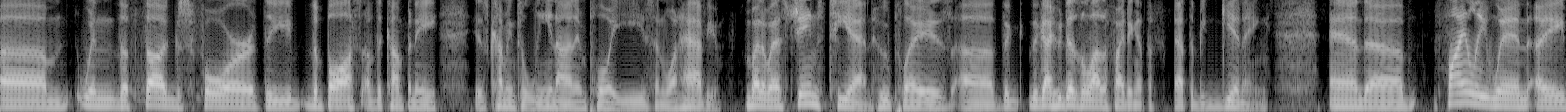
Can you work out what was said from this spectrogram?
um, when the thugs for the the boss of the company is coming to lean on employees and what have you. By the way, that's James Tien who plays uh, the the guy who does a lot of fighting at the at the beginning. And uh, finally, when a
